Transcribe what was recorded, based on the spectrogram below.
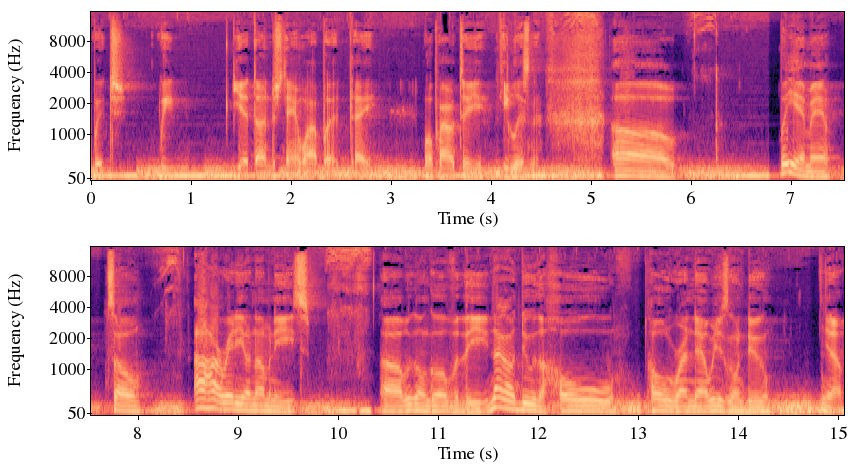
which we yet to understand why. But hey, more power to you. Keep listening. Uh, but yeah, man. So iHeartRadio nominees. Uh, we're gonna go over the. Not gonna do the whole whole rundown. We're just gonna do, you know,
